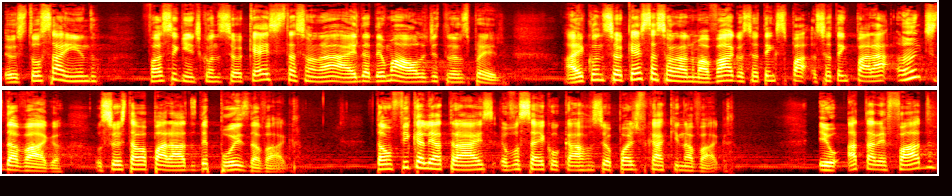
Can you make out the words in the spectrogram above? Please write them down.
eu estou saindo. Faz o seguinte, quando o senhor quer estacionar, ainda dê uma aula de trânsito para ele. Aí quando o senhor quer estacionar numa vaga, o senhor, tem que, o senhor tem que parar antes da vaga. O senhor estava parado depois da vaga. Então fica ali atrás, eu vou sair com o carro, o senhor pode ficar aqui na vaga. Eu, atarefado,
